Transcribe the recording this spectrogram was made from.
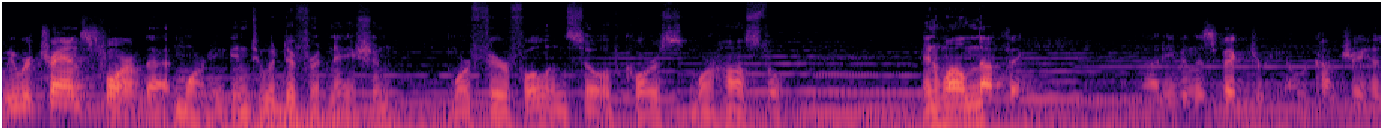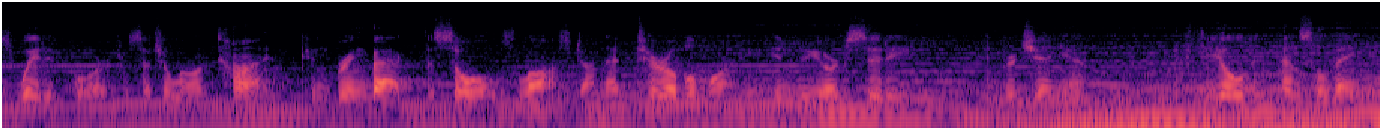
We were transformed that morning into a different nation, more fearful and so, of course, more hostile. And while nothing, not even this victory our country has waited for for such a long time, can bring back the souls lost on that terrible morning in New York City, in Virginia, in a field in Pennsylvania,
